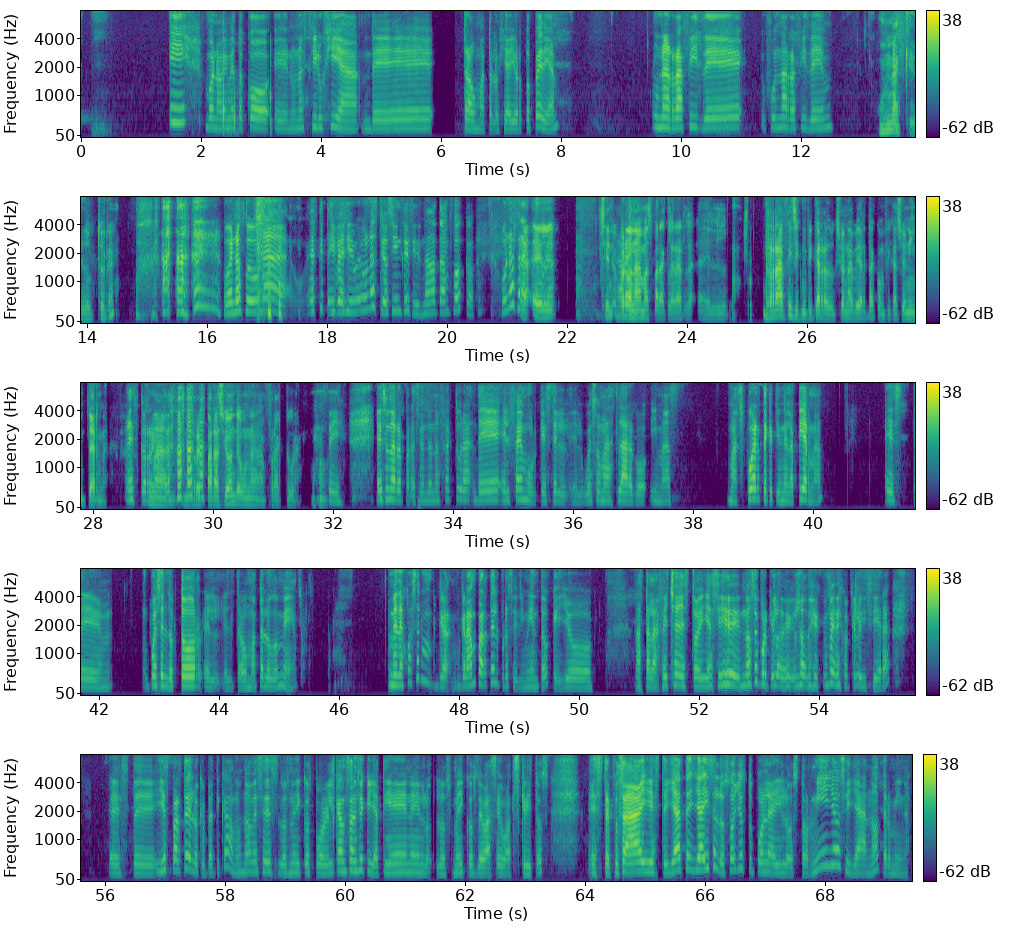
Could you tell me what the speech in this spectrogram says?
Y bueno, a mí me tocó en una cirugía de traumatología y ortopedia, una RAFI de, fue una RAFI de... ¿Una qué, doctora? bueno, fue una, es que te iba a decir, una osteosíntesis, no, tampoco. Una fractura. perdón, nada más para aclarar, el RAFI significa reducción abierta con fijación interna. Es correcto. Una reparación de una fractura. Sí, es una reparación de una fractura del el fémur, que es el, el, hueso más largo y más, más fuerte que tiene la pierna. Este, pues el doctor, el, traumatólogo, me, me dejó hacer gran parte del procedimiento que yo hasta la fecha estoy así, no sé por qué lo, de, lo de, me dejó que lo hiciera. Este, y es parte de lo que platicábamos, ¿no? A veces los médicos por el cansancio que ya tienen, los médicos de base o adscritos, Este, pues ahí, este, ya te, ya hice los hoyos, tú ponle ahí los tornillos y ya, ¿no? Termina.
